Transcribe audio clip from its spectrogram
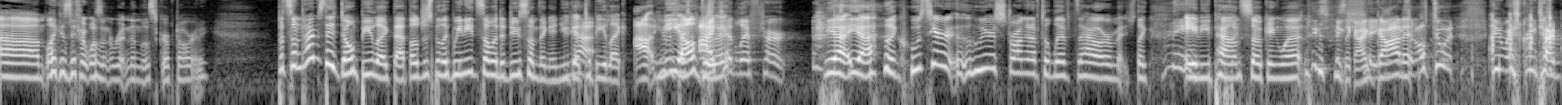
um, like as if it wasn't written in the script already. But sometimes they don't be like that. They'll just be like, "We need someone to do something," and you get to be like, uh, "Me, I'll like, do I it." can lift her. yeah, yeah. Like who's here? Who here is strong enough to lift however much? Like Me. eighty pounds soaking wet. He's, like, "I got He's it." like, I'll do it. Do my screen time.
